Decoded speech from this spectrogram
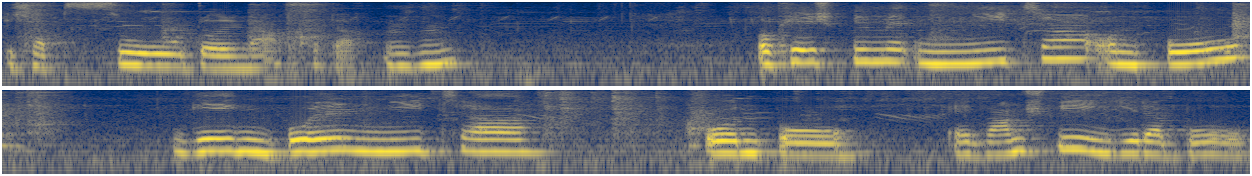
Ich habe so doll nachgedacht. Mhm. Okay, ich spiele mit Nita und Bo gegen Bull, Nita und Bo. Ey, warum spiele jeder Bo?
